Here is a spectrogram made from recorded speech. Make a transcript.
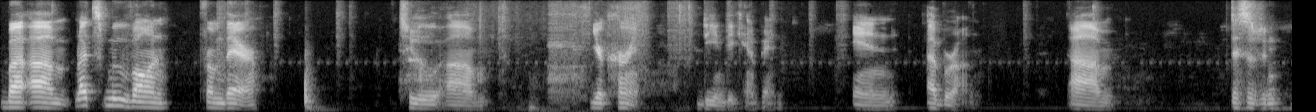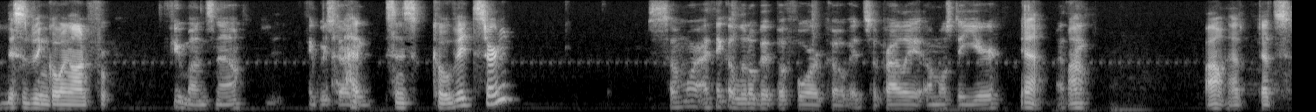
But um let's move on from there to um your current D&D campaign in Eberron. Um this has been this has been going on for A few months now. I think we started since COVID started? somewhere. I think a little bit before COVID, so probably almost a year. Yeah, I wow. think. Wow, that, that's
